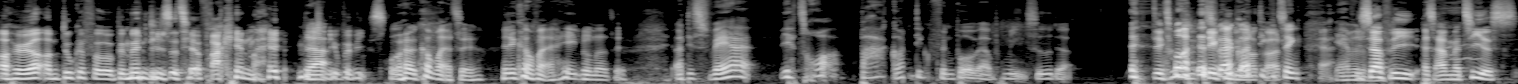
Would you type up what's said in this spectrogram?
og høre, om du kan få bemyndigelse til at frakende mig mit Ja. ja. knivbevis. Det kommer jeg til. Det kommer jeg helt 100 til. Og desværre, jeg tror bare godt, de kunne finde på at være på min side der. Det Jeg tror kunne, de- det desværre kunne de godt, nok de kunne godt. tænke, Ja. Ja, Især fordi, altså Mathias,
